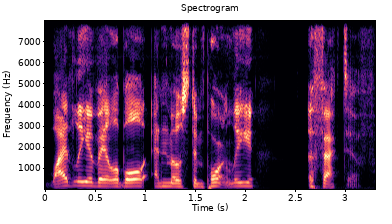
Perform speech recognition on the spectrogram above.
widely available, and most importantly, effective.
